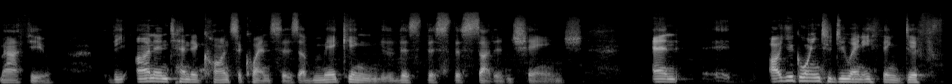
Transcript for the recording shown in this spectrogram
Matthew, the unintended consequences of making this this this sudden change? And are you going to do anything diff-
